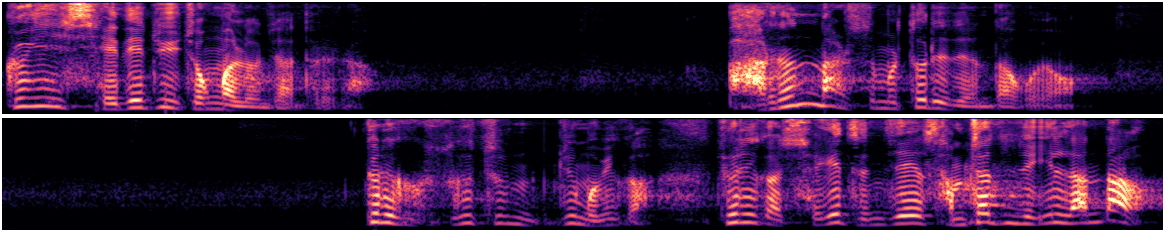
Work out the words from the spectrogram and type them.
그게 세대주의 종말론자들이라. 바른 말씀을 들어야 된다고요. 그러니까 그 지금 뭡니까? 그러니까 세계 전쟁 3차 전쟁이 일난다.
